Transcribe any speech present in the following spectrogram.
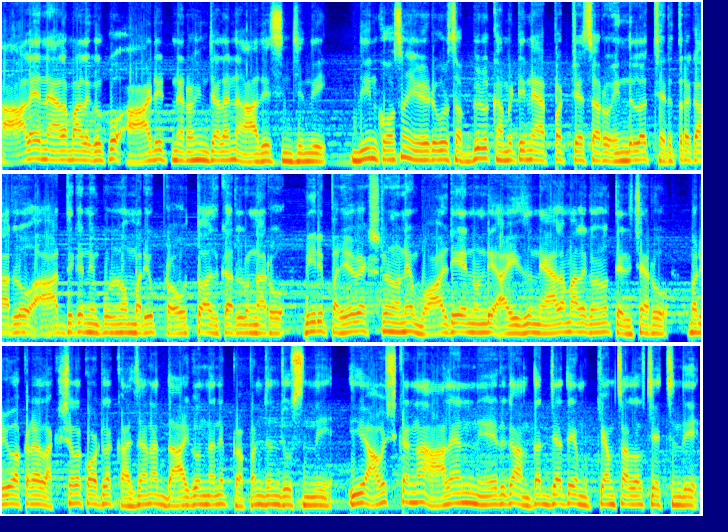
ఆలయ నేలమాలికలకు ఆడిట్ నిర్వహించాలని ఆదేశించింది. దీనికోసం ఏడుగురు సభ్యులు కమిటీని ఏర్పాటు చేశారు. ఇందులో చరిత్రకారులు ఆర్థిక నిపుణులు మరియు ప్రభుత్వ అధికారులు ఉన్నారు. వీరి పర్యవేక్షణలోనే వాల్టియర్ నుండి ఐదు నేలమాలగలను తెరిచారు. మరియు అక్కడ లక్షల కోట్ల ఖజానా దాగి ఉందని ప్రపంచం చూసింది. ఈ ఆవిష్కరణ ఆలయాన్ని నేరుగా అంతర్జాతీయ ముఖ్యాంశాల్లో చేర్చింది.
